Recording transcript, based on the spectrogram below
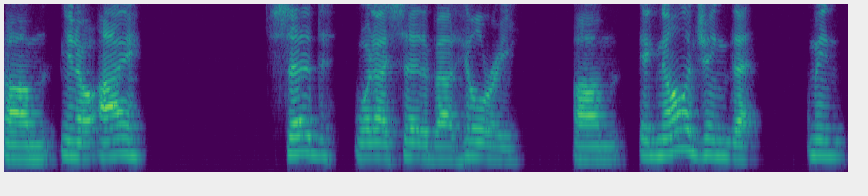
Um, you know, I said what I said about Hillary, um, acknowledging that. I mean,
